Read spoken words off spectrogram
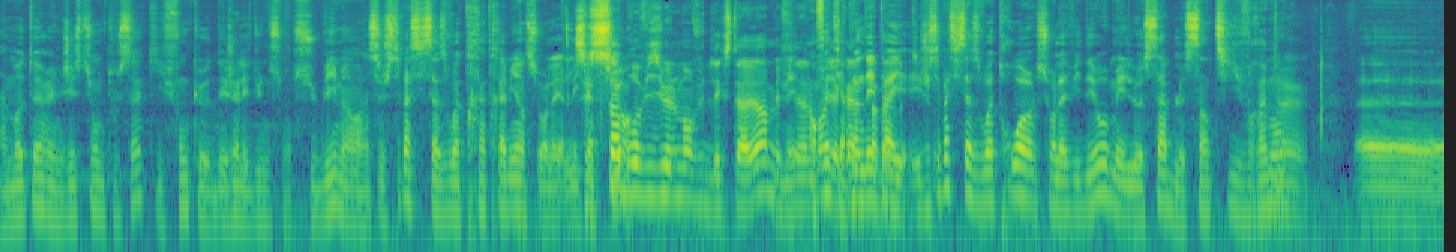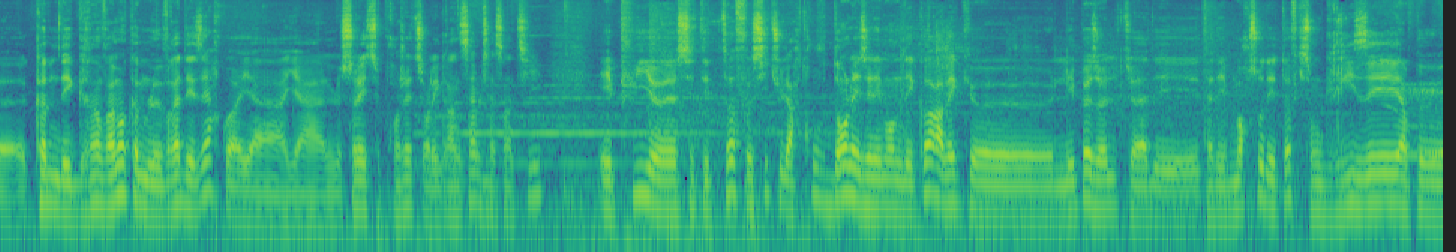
un moteur et une gestion de tout ça qui font que déjà les dunes sont sublimes. hein. Je sais pas si ça se voit très très bien sur les, les C'est sobre visuellement vu de l'extérieur, mais, mais finalement en fait, il y a plein de détails. Et je sais pas si ça se voit trop sur la vidéo, mais le sable scintille vraiment ouais. Euh, comme des grains, vraiment comme le vrai désert. Quoi. Il y a, le soleil se projette sur les grains de sable, ça scintille. Et puis euh, cette étoffe aussi, tu la retrouves dans les éléments de décor avec euh, les puzzles. Tu as des, morceaux d'étoffe qui sont grisés, un peu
